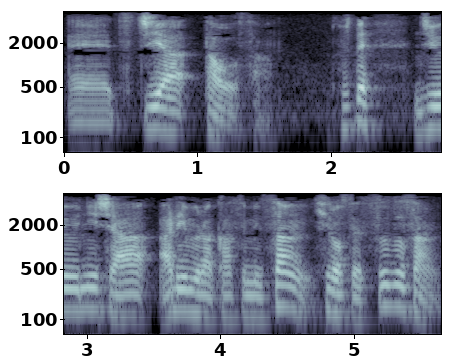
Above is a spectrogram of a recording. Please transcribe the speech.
えー、土屋太鳳さん。そして、12社、有村架純さん、広瀬すずさん。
